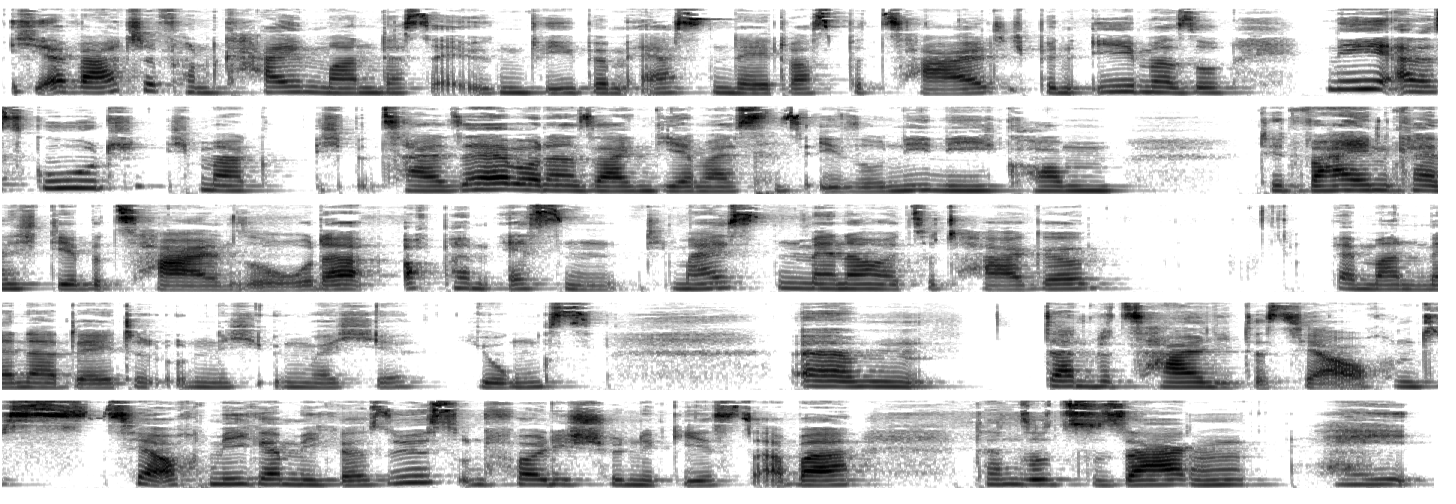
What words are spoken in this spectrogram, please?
ich erwarte von keinem Mann, dass er irgendwie beim ersten Date was bezahlt. Ich bin eh immer so, nee, alles gut, ich mag, ich bezahle selber und dann sagen die ja meistens eh so, nee, nee, komm, den Wein kann ich dir bezahlen, so. Oder auch beim Essen. Die meisten Männer heutzutage, wenn man Männer datet und nicht irgendwelche Jungs, ähm, dann bezahlen die das ja auch. Und das ist ja auch mega, mega süß und voll die schöne Geste. Aber dann so zu sagen, hey,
